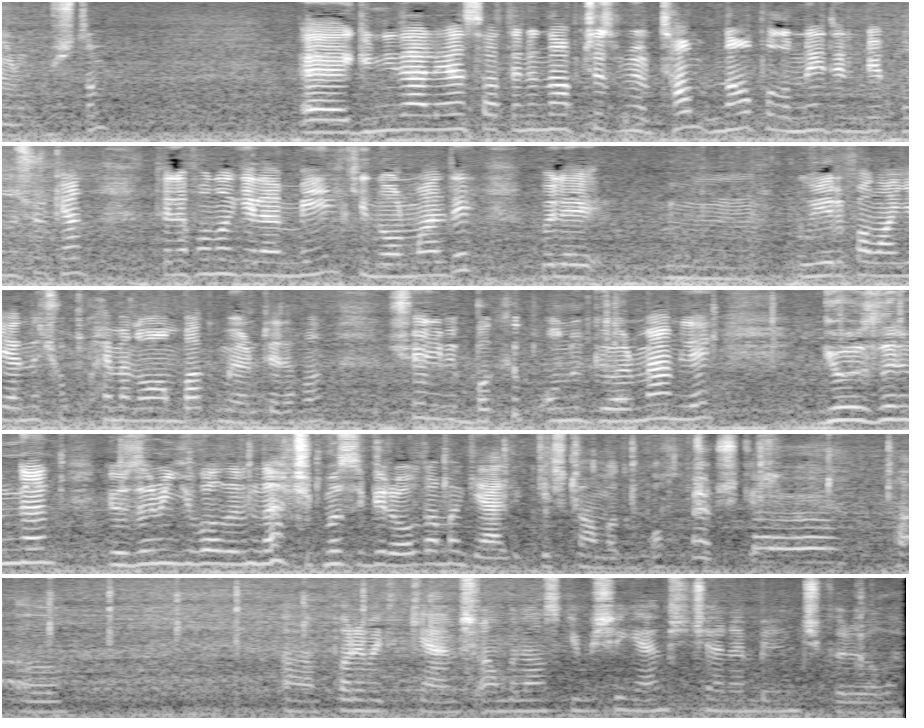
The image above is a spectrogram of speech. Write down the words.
yorulmuştum. Ee, gün ilerleyen saatlerinde ne yapacağız bilmiyorum. Tam ne yapalım ne edelim diye konuşurken telefona gelen mail ki normalde böyle hmm, uyarı falan yerine çok hemen o an bakmıyorum telefona. Şöyle bir bakıp onu görmemle gözlerimden, gözlerimin yuvalarından çıkması bir oldu ama geldik. Geç kalmadım. Oh çok şükür. Aa, Aa, paramedik gelmiş. Ambulans gibi bir şey gelmiş. İçeriden birini çıkarıyorlar.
